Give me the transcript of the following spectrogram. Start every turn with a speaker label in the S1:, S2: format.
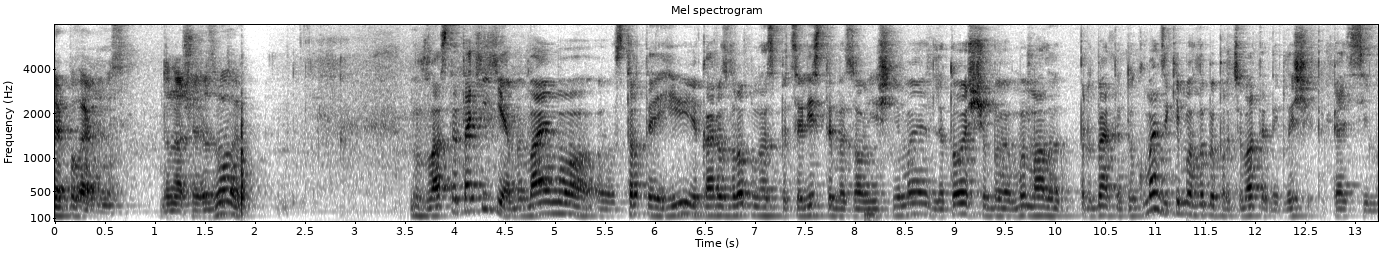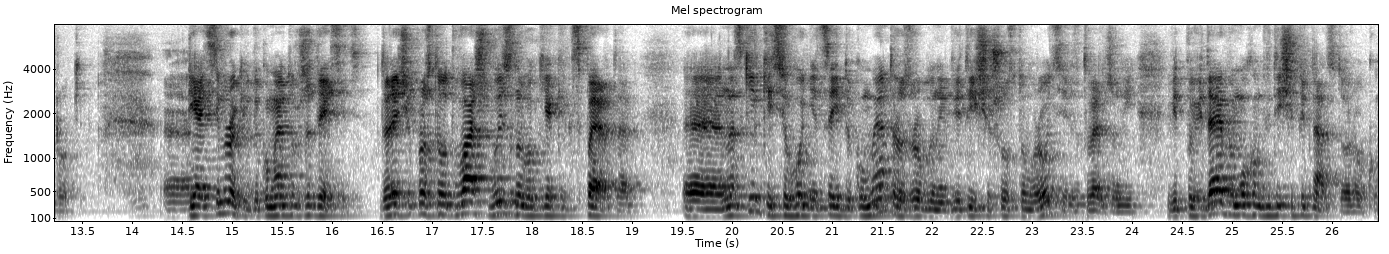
S1: тепер повернемось до нашої розмови.
S2: Ну, власне, так і є. Ми маємо е, стратегію, яка розроблена спеціалістами зовнішніми для того, щоб ми мали предметний документ, з яким могли би працювати найближчих 5-7 років. Е,
S1: 5-7 років, документу вже 10. До речі, просто от ваш висновок як експерта. Е, наскільки сьогодні цей документ, розроблений в 2006 році, затверджений, відповідає вимогам 2015 року?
